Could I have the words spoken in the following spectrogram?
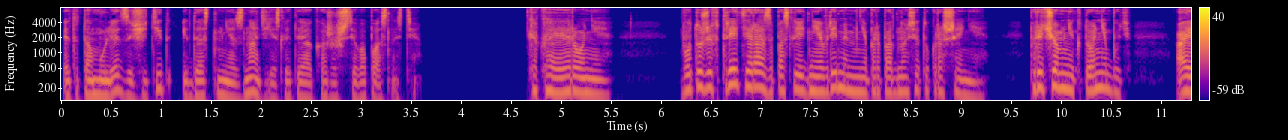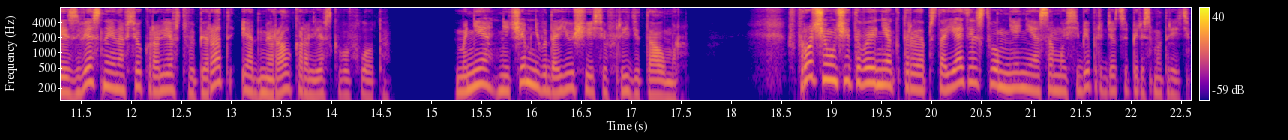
Этот амулет защитит и даст мне знать, если ты окажешься в опасности. Какая ирония. Вот уже в третий раз за последнее время мне преподносят украшения. Причем не кто-нибудь, а известный на все королевство пират и адмирал Королевского флота. Мне ничем не выдающийся Фриди Талмор. Впрочем, учитывая некоторые обстоятельства, мнение о самой себе придется пересмотреть.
